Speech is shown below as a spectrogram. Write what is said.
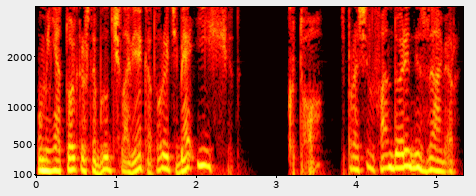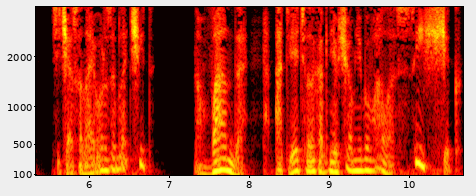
У меня только что был человек, который тебя ищет». «Кто?» — спросил Фандорин и замер. Сейчас она его разоблачит. Но Ванда ответила, как ни в чем не бывало. «Сыщик!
